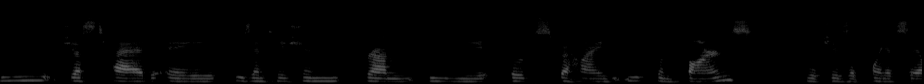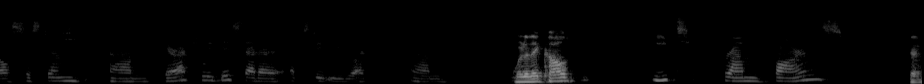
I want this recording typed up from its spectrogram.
we just had a presentation from the folks behind Eat from Farms, which is a point of sale system. Um, they're actually based out of upstate New York. Um, what are they called? eat from farms. Okay.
